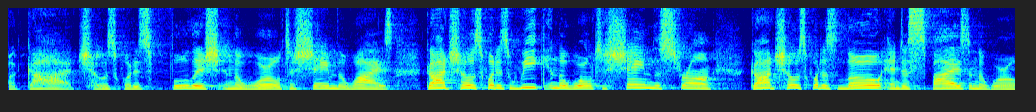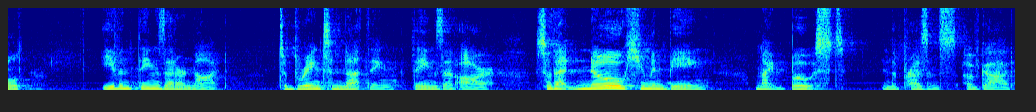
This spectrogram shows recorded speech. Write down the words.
But God chose what is foolish in the world to shame the wise. God chose what is weak in the world to shame the strong. God chose what is low and despised in the world, even things that are not, to bring to nothing things that are, so that no human being might boast in the presence of God.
